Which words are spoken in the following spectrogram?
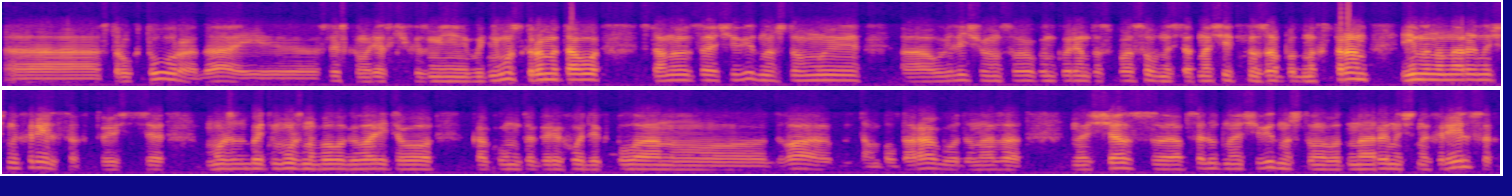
э, структура, да, и слишком резких изменений быть не может. Кроме того, становится очевидно, что мы э, увеличиваем свою конкурентоспособность относительно западных стран именно на рыночных рельсах. То есть, э, может быть, можно было говорить о каком-то переходе к плану два, там, полтора года назад, но сейчас абсолютно очевидно, что вот на рыночных рельсах,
